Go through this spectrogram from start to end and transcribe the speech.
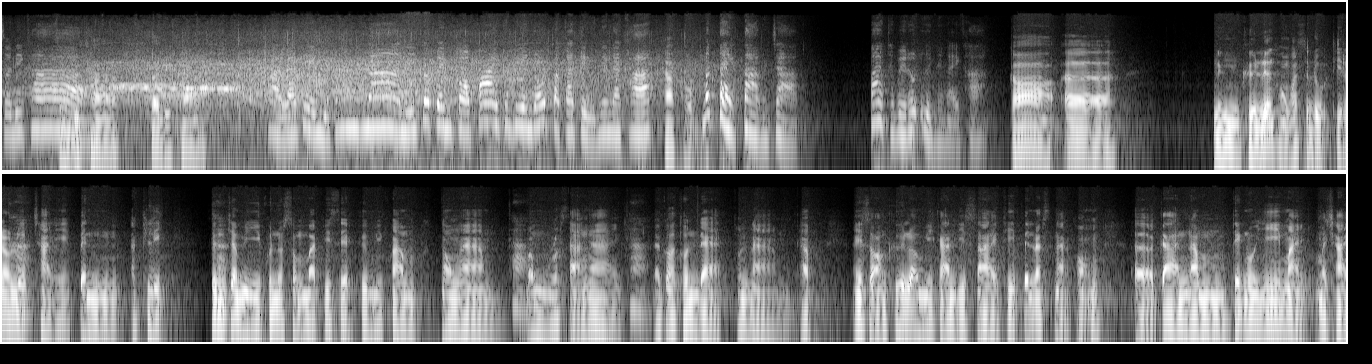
สวัสดีค่ะ สวัสดีครับ สวัสดีครับ ค่ะและที่เห็นอยู่ข้างหน้านี้ก็เป็นกรอบป้ายทะเบียนรถปกติเนี่ยนะคะครับผม มันแตกต่างจากป้ายทะเบียนรถอื่นยังไงคะ ก็เอ่อหนึ่งคือเรื่องของวัสดุที่เราค่ะเลือกใช้เป็นอะคริลิก ซึ่งค่ะจะมีคุณสมบัติพิเศษคือมีความเงางามค่ะบำรุงรักษาง่าย ค่ะ แล้วก็ทนแดดทนน้ำครับอันที่สองคือเรามีการดีไซน์ที่เป็นลักษณะของเออการนำเทคโนโลยีใหม่มาใช้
